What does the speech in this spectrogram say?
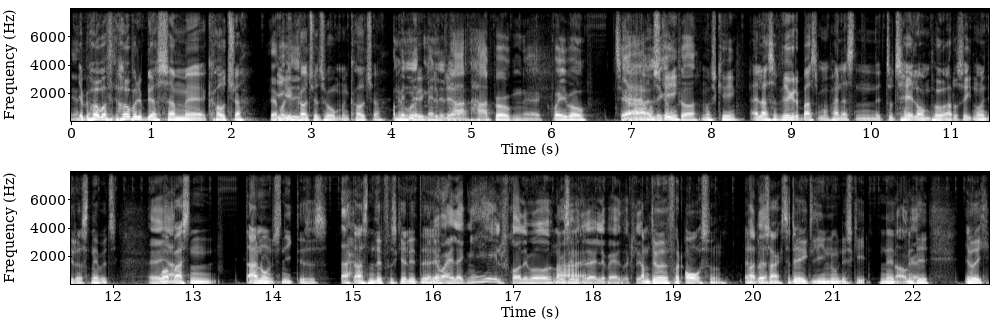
Ja. Jeg håber, håber, det bliver som øh, Culture. Ja, Ikke præcis. Culture 2, men Culture. Og håber lidt, det lidt bliver- heartbroken uh, Quavo til Ja, at måske, måske. Ellers så virker det bare, som om han er sådan øh, totalt ovenpå. Har du set nogle af de der snippets? Øh, hvor ja. bare sådan, der er nogle sneak disses. Ja. Der er sådan lidt forskelligt. Men Øh, det var heller ikke en helt fredelig måde, kunne jeg se det der elevatorklip. jamen, det var for et år siden, Var det det? sagt. Så det er ikke lige nu, det er sket. Men, Nå, men okay. det, jeg ved ikke.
